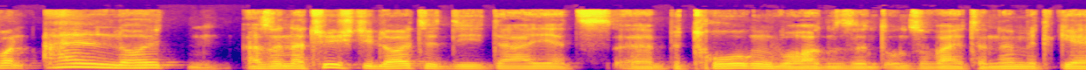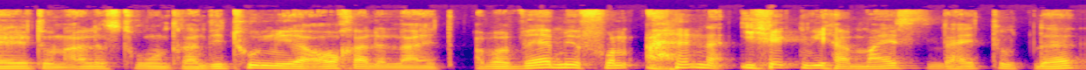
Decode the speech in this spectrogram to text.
von allen Leuten, also natürlich die Leute, die da jetzt äh, betrogen worden sind und so weiter, ne, mit Geld und alles drum und dran, die tun mir ja auch alle leid. Aber wer mir von allen irgendwie am meisten leid tut, ne,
